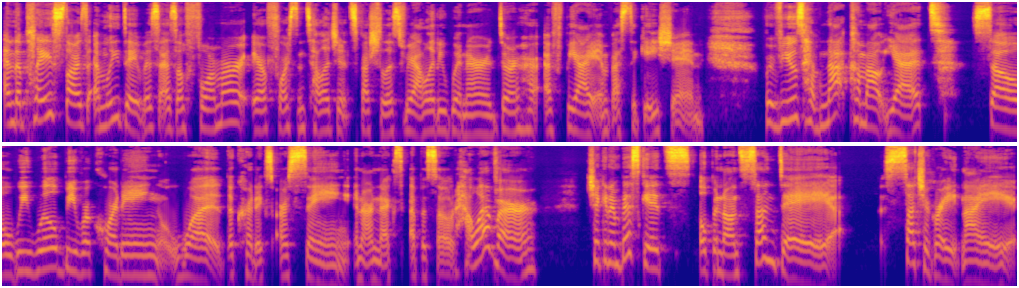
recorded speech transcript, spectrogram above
and the play stars Emily Davis as a former Air Force intelligence specialist Reality Winner during her FBI investigation. Reviews have not come out yet, so we will be recording what the critics are saying in our next episode. However, Chicken and Biscuits opened on Sunday. Such a great night.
